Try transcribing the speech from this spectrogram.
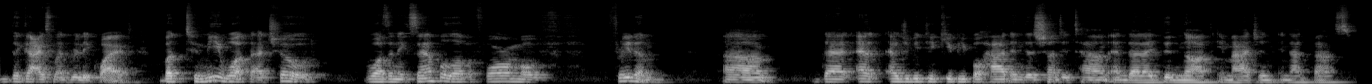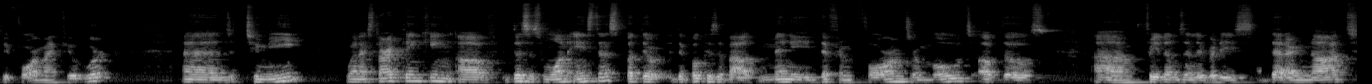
the guys went really quiet. But to me, what that showed was an example of a form of freedom um, that LGBTQ people had in this shanty town and that I did not imagine in advance before my fieldwork. And to me, when I start thinking of this is one instance, but the, the book is about many different forms or modes of those um, freedoms and liberties that are not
